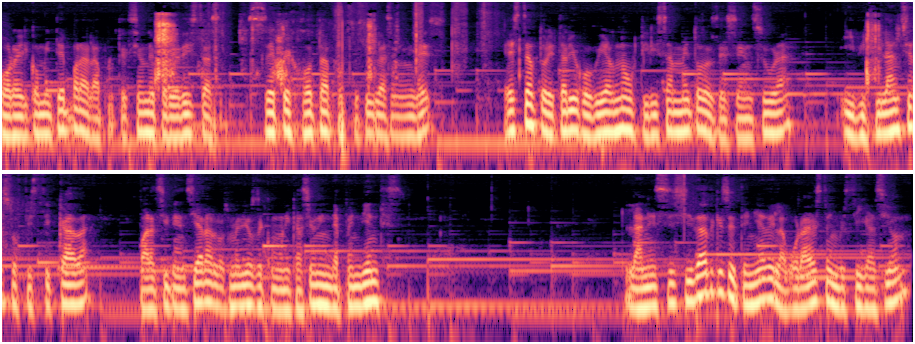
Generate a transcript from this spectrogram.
por el Comité para la Protección de Periodistas, CPJ por sus siglas en inglés, este autoritario gobierno utiliza métodos de censura y vigilancia sofisticada para silenciar a los medios de comunicación independientes. La necesidad que se tenía de elaborar esta investigación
